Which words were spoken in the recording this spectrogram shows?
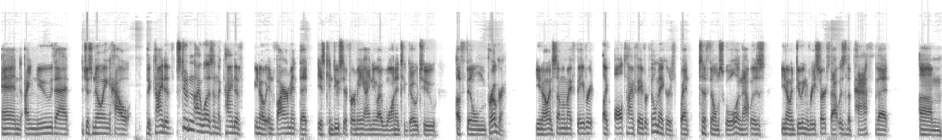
And I knew that just knowing how the kind of student I was and the kind of you know environment that is conducive for me, I knew I wanted to go to a film program. You know, and some of my favorite, like all-time favorite filmmakers went to film school, and that was, you know, in doing research, that was the path that, um,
